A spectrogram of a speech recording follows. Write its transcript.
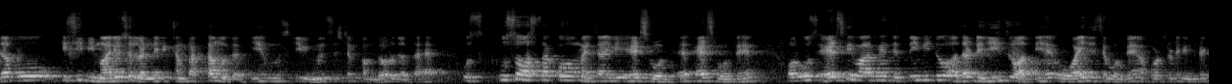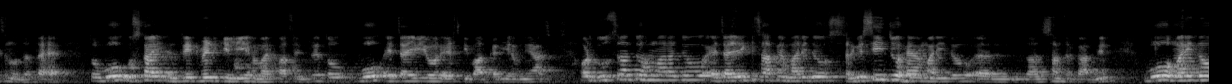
जब वो किसी बीमारियों से लड़ने की क्षमता कम हो जाती है, उसकी इम्यून सिस्टम कमज़ोर हो जाता है, उस उस अवस्था को हम एच आई एड्स बोलते एड्स बोलते हैं। और उस एड्स के बाद में जितनी भी जो अदर डिज़ीज़ जो आती है ओ जिसे बोलते हैं अपॉर्चुनिटिक इन्फेक्शन हो जाता है तो वो उसका ट्रीटमेंट के लिए हमारे पास सेंटर है। तो वो एचआईवी और एड्स की बात करी हमने आज। और दूसरा जो हमारा जो एचआईवी के साथ में हमारी जो सर्विसेज़ जो है हमारी जो राजस्थान सरकार में, वो हमारी जो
